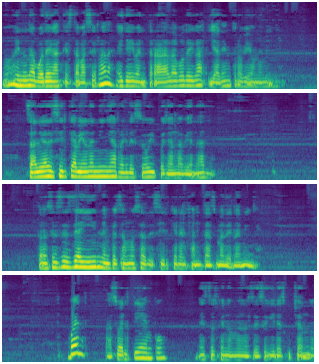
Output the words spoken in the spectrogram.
¿no? en una bodega que estaba cerrada. Ella iba a entrar a la bodega y adentro había una niña. Salió a decir que había una niña, regresó y pues ya no había nadie. Entonces desde ahí le empezamos a decir que era el fantasma de la niña. Bueno, pasó el tiempo, estos fenómenos de seguir escuchando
